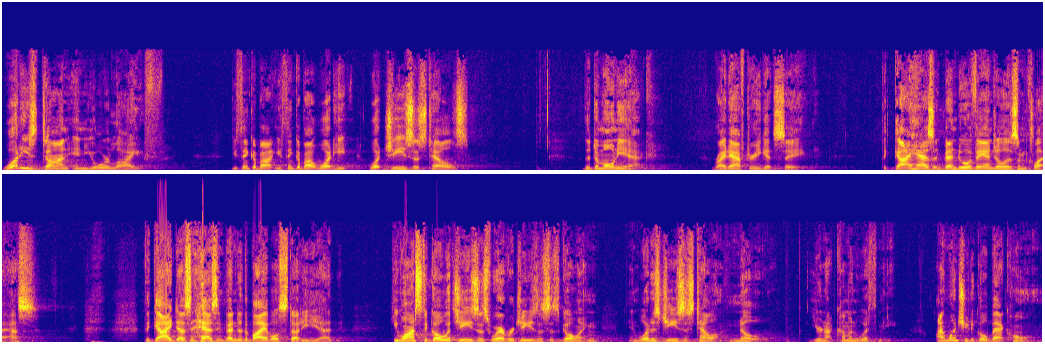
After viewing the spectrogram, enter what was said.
what he's done in your life. You think about, you think about what, he, what Jesus tells the demoniac right after he gets saved. The guy hasn't been to evangelism class. The guy doesn't, hasn't been to the Bible study yet. He wants to go with Jesus wherever Jesus is going. And what does Jesus tell him? No, you're not coming with me. I want you to go back home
